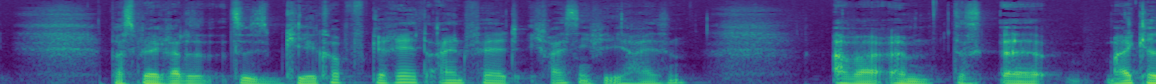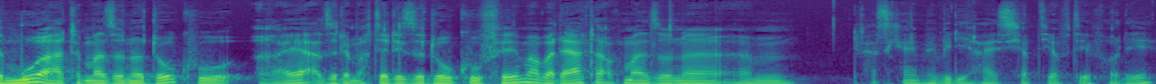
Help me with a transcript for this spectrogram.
Was mir gerade zu diesem Kehlkopfgerät einfällt, ich weiß nicht, wie die heißen, aber ähm, das, äh, Michael Moore hatte mal so eine Doku-Reihe, also der macht ja diese Doku-Filme, aber der hatte auch mal so eine, ähm, ich weiß gar nicht mehr, wie die heißt, ich habe die auf DVD.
